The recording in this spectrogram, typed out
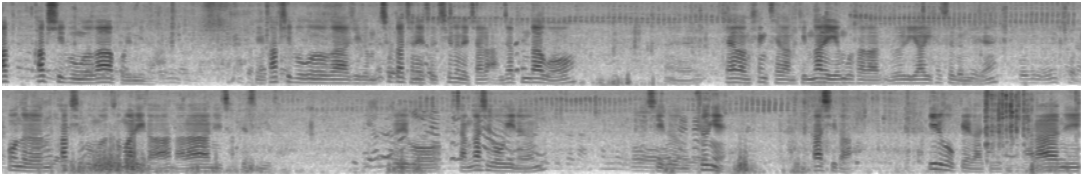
각 각시붕어가 보입니다. 예, 각시붕어가 지금 첩가천에서 최근에 잘 안 잡힌다고 에, 태화강 생태관 김나래 연구사가 늘 이야기했었는데 오늘은 각시붕어 두 마리가 나란히 잡혔습니다. 그리고 장가시 고기는 지금 등에 가시가 일곱 개가 지금 나란히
